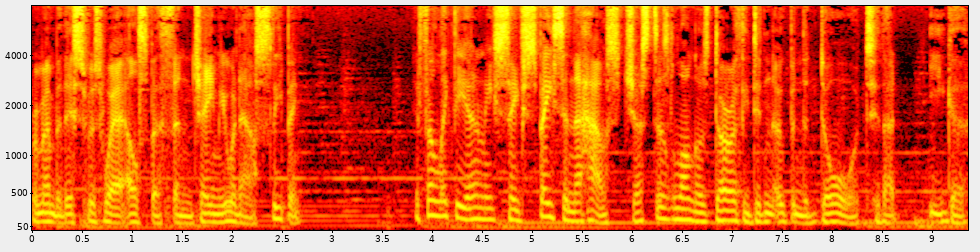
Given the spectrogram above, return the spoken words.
Remember, this was where Elspeth and Jamie were now sleeping. It felt like the only safe space in the house, just as long as Dorothy didn't open the door to that eager,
